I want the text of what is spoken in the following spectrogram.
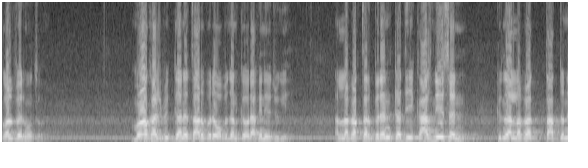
গল্পের মতো। মহাকাশ বিজ্ঞানে তার উপরে অবদান কেউ রাখেনি এই যুগে। আল্লাহাক তার ব্রেনটা দিয়ে কাজ নিয়েছেন, কিন্তু আল্লাহাক তার জন্য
